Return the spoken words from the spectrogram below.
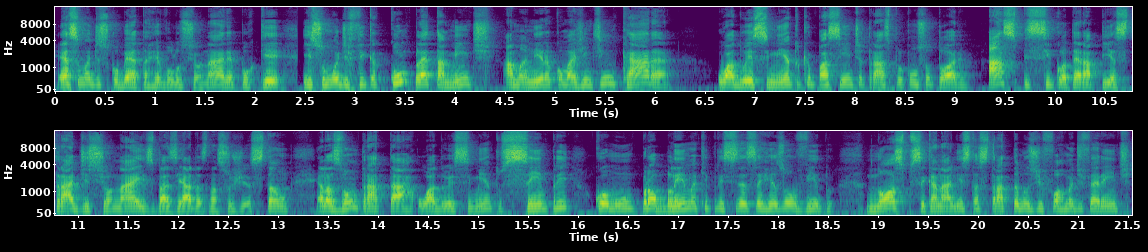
Essa é uma descoberta revolucionária porque isso modifica completamente a maneira como a gente encara o adoecimento que o paciente traz para o consultório. As psicoterapias tradicionais, baseadas na sugestão, elas vão tratar o adoecimento sempre como um problema que precisa ser resolvido. Nós, psicanalistas, tratamos de forma diferente.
